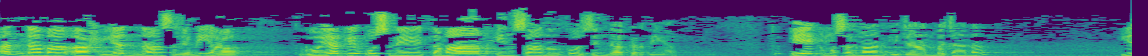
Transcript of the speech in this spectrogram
انما احین ناس جميعا، گویا کہ اس نے تمام انسانوں کو زندہ کر دیا۔ تو ایک مسلمان کی جان بچانا، یہ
